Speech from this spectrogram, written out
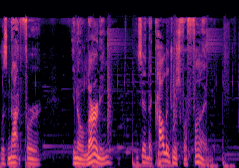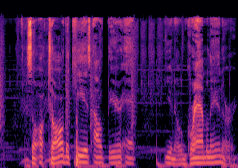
was not for, you know, learning. He said that college was for fun. So uh, to all the kids out there at, you know, Grambling or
